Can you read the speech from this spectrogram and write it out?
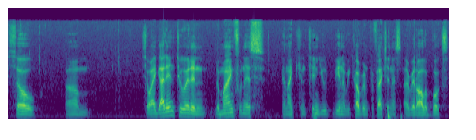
So, um, so I got into it and the mindfulness, and I continued being a recovering perfectionist. I read all the books.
